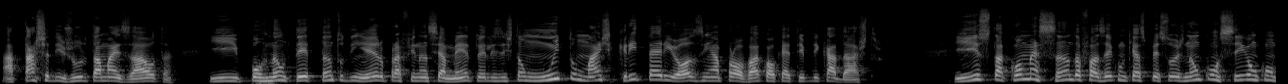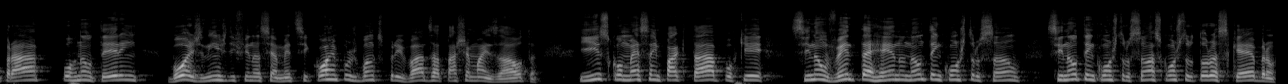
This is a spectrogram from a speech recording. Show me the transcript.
a taxa de juros está mais alta e, por não ter tanto dinheiro para financiamento, eles estão muito mais criteriosos em aprovar qualquer tipo de cadastro. E isso está começando a fazer com que as pessoas não consigam comprar por não terem boas linhas de financiamento. Se correm para os bancos privados, a taxa é mais alta. E isso começa a impactar, porque se não vende terreno, não tem construção. Se não tem construção, as construtoras quebram.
